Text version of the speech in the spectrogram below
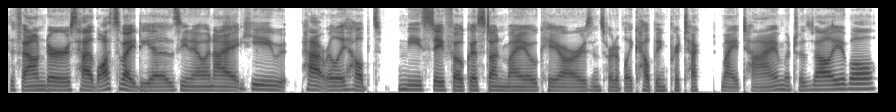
the founders had lots of ideas, you know, and I, he, Pat really helped me stay focused on my OKRs and sort of like helping protect my time, which was valuable.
